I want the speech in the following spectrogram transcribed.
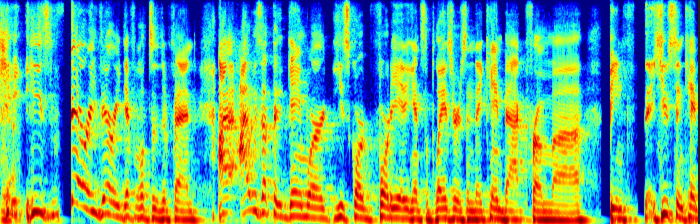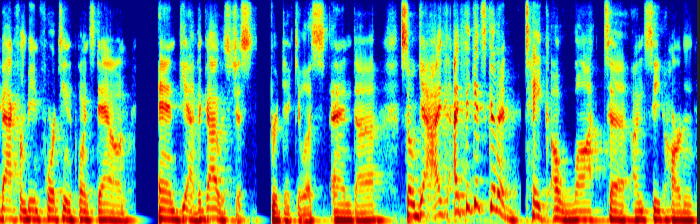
Yeah. He, he's very, very difficult to defend. I, I was at the game where he scored 48 against the Blazers, and they came back from uh, being Houston came back from being 14 points down, and yeah, the guy was just ridiculous. And uh, so, yeah, I, I think it's going to take a lot to unseat Harden,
